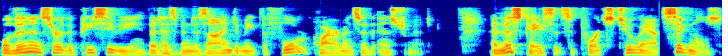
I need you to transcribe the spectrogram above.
We'll then insert the PCB that has been designed to meet the full requirements of the instrument. In this case, it supports 2 amp signals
